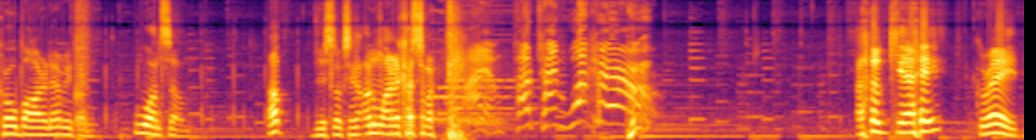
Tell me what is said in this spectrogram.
Crowbar and everything. Who wants some? Up. Oh, this looks like an unwanted customer. I am part-time worker. Okay, great.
